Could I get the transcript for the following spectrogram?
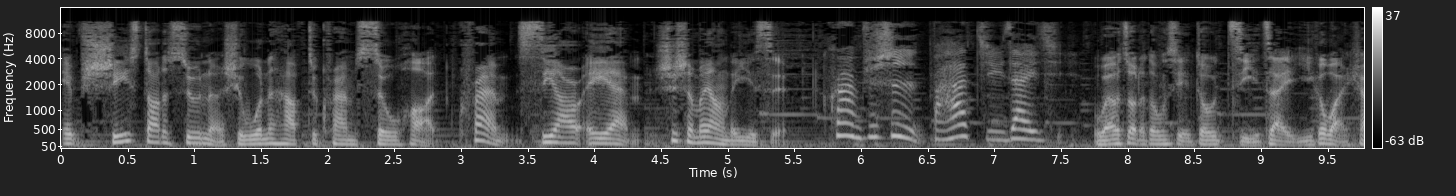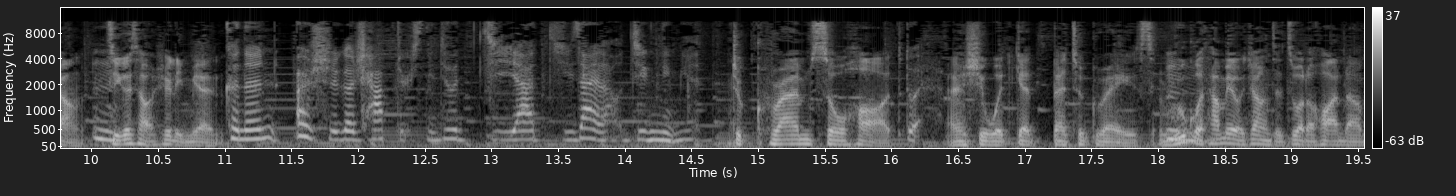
，if she started sooner, she wouldn't have to cram so hard. Cram, C R A M 是什么样的意思？Cram 就是把它挤在一起，我要做的东西都挤在一个晚上、几个小时里面，可能二十个 chapters，你就挤啊挤在脑筋里面。就 cram so hard，对，and she would get better grades、如果她没有这样子做的话呢，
